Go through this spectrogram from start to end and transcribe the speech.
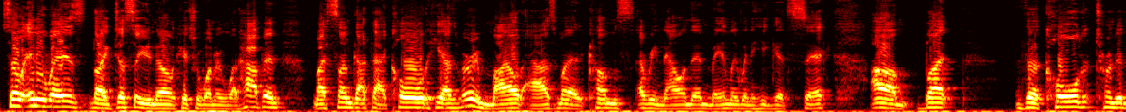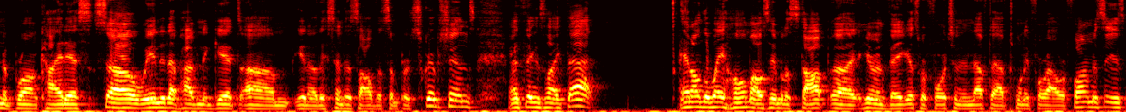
So anyways, like just so you know, in case you're wondering what happened, my son got that cold. He has very mild asthma. It comes every now and then, mainly when he gets sick. Um, but the cold turned into bronchitis. So we ended up having to get, um, you know, they sent us off with some prescriptions and things like that. And on the way home, I was able to stop uh, here in Vegas. We're fortunate enough to have 24 hour pharmacies.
